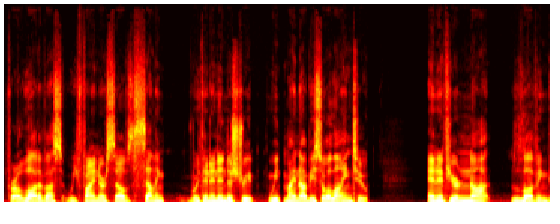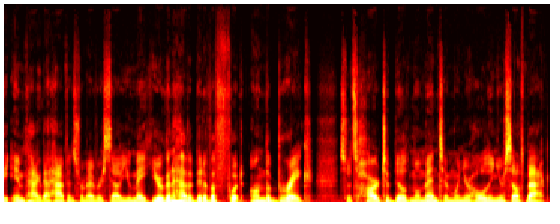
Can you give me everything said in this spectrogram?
for a lot of us, we find ourselves selling within an industry we might not be so aligned to. And if you're not loving the impact that happens from every sale you make, you're going to have a bit of a foot on the brake. So it's hard to build momentum when you're holding yourself back.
